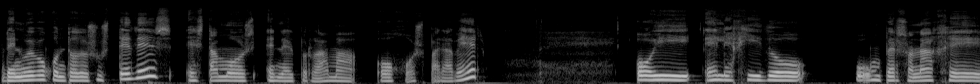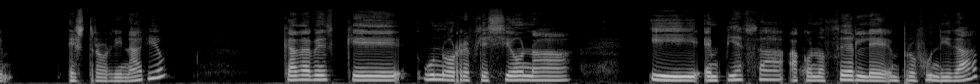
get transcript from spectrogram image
De nuevo con todos ustedes, estamos en el programa Ojos para Ver. Hoy he elegido un personaje extraordinario. Cada vez que uno reflexiona y empieza a conocerle en profundidad,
